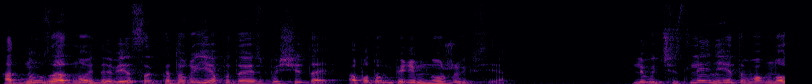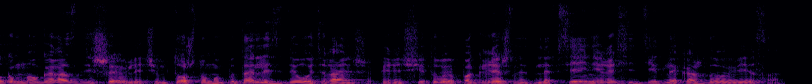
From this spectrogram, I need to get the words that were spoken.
Одну за одной до веса, который я пытаюсь посчитать, а потом перемножу их все. Для вычисления это во много-много раз дешевле, чем то, что мы пытались сделать раньше, пересчитывая погрешность для всей нейросети для каждого веса.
